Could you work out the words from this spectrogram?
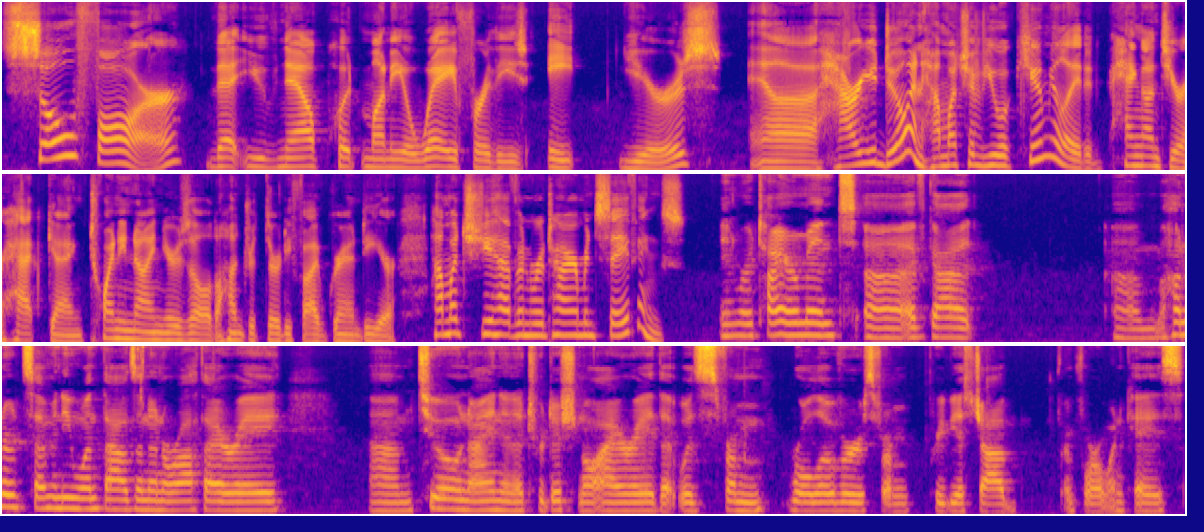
So far that you've now put money away for these 8 years, uh, how are you doing? How much have you accumulated? Hang on to your hat, gang. 29 years old, 135 grand a year. How much do you have in retirement savings? In retirement, uh, I've got um, 171,000 in a Roth IRA, um, 209 in a traditional IRA that was from rollovers from previous job from 401ks.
